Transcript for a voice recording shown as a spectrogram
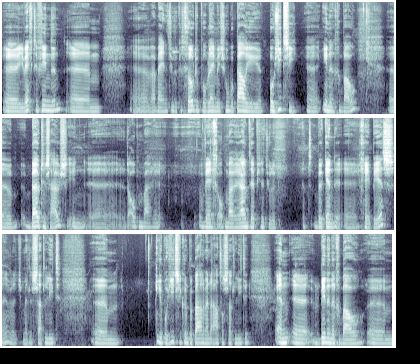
eh, je weg te vinden. Ehm, eh, waarbij natuurlijk het grote probleem is hoe bepaal je je positie eh, in een gebouw. Eh, buitenshuis, in de openbare weg, openbare ruimte heb je natuurlijk het bekende GPS. Hè, dat je met een satelliet ehm, je positie kunt bepalen met een aantal satellieten. En binnen een gebouw ehm,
